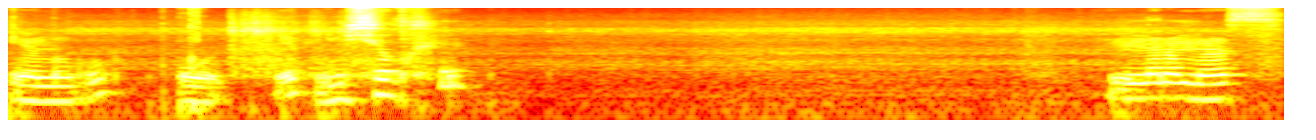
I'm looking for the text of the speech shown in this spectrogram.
Я могу? О, я к ним сел. Нормас.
